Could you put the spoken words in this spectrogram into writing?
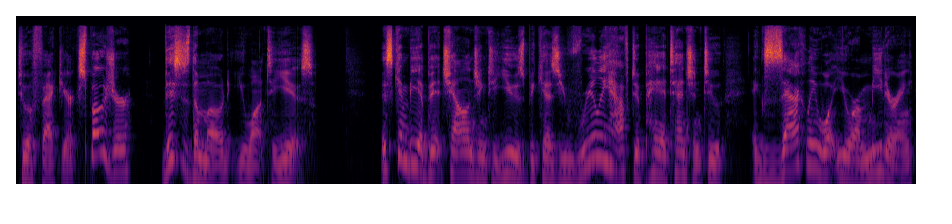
to affect your exposure, this is the mode you want to use. This can be a bit challenging to use because you really have to pay attention to exactly what you are metering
